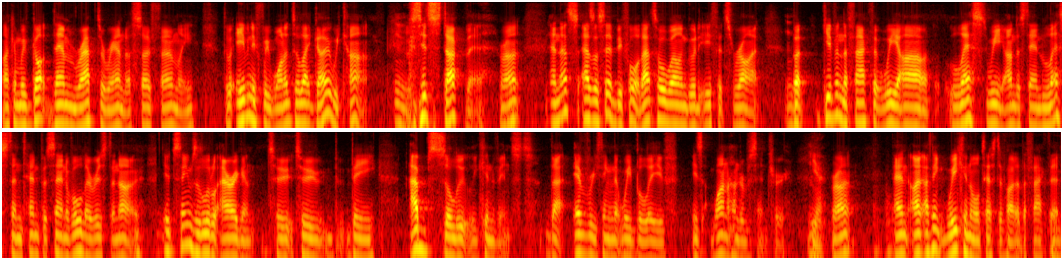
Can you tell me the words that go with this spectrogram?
Like, and we've got them wrapped around us so firmly that even if we wanted to let go, we can't Mm. because it's stuck there, right? And that's, as I said before, that's all well and good if it's right. Mm. But given the fact that we are less, we understand less than 10% of all there is to know, it seems a little arrogant to, to be absolutely convinced that everything that we believe is 100% true Yeah. right? And I, I think we can all testify to the fact that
